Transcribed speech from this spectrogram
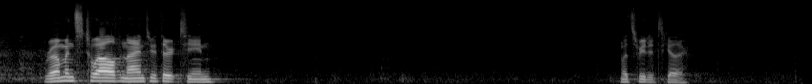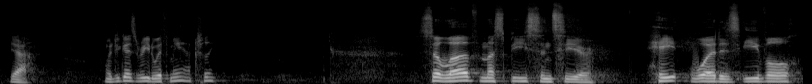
Romans 12, 9 through 13. Let's read it together. Yeah. Would you guys read with me, actually? So love must be sincere. Hate what is evil,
